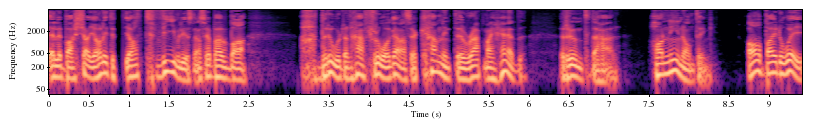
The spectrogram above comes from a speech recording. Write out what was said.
Eller bara tja, jag har, lite, jag har tvivel just nu. Alltså jag behöver bara, ah, bror den här frågan, alltså jag kan inte wrap my head runt det här. Har ni någonting? Ja, by the way,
